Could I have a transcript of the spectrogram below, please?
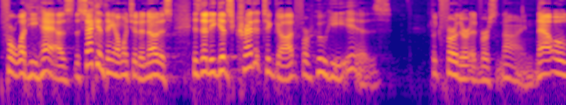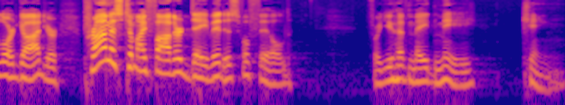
for what he has, the second thing I want you to notice is that he gives credit to God for who he is. Look further at verse 9. Now, O Lord God, your promise to my father David is fulfilled, for you have made me king.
